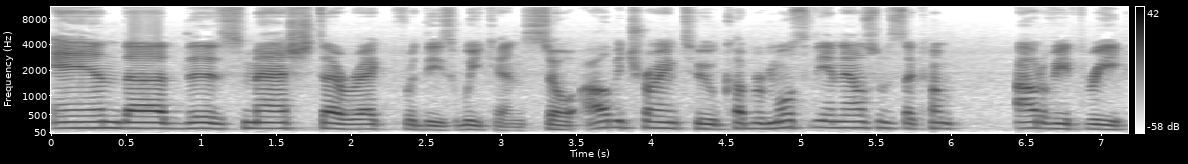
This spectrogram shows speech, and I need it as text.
and uh, the Smash Direct for these weekends. So I'll be trying to cover most of the announcements that come out of E3,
